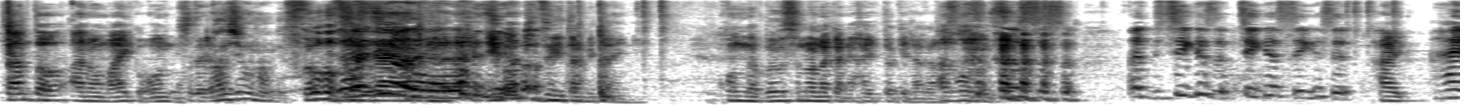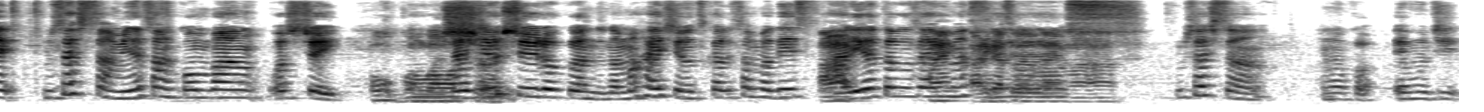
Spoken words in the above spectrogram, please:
ちゃんとあのマイクオンにして。ラジオなんですかそう。ラジオだよラジオ。今気づいたみたいに。こんなブースの中に入っときながら。あそうそうそうそう。だって追加す追加す追加す。はい。はい。武蔵さん皆さんこんばんわっしょい。おこんばんはラジオ収録生配信お疲れ様です。あありがとうございます、はい、ありがとうございます。武蔵さんなんか絵文字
